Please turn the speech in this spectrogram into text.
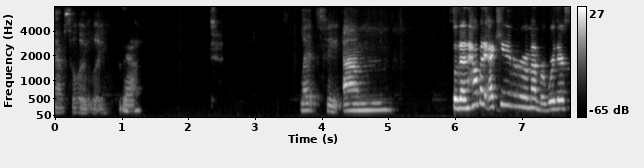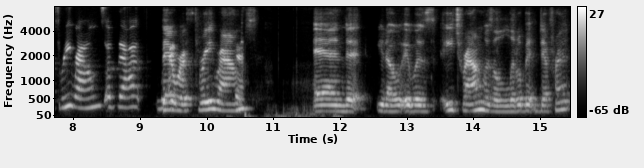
Absolutely. yeah. Let's see. Um, so then how many i can't even remember. Were there three rounds of that? There were three rounds. And you know it was each round was a little bit different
